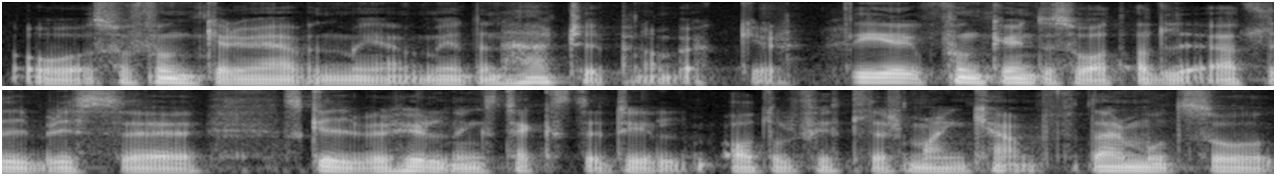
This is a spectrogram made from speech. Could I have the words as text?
Och så funkar det ju även med, med den här typen av böcker. Det funkar ju inte så att, att, att Libris eh, skriver hyllningstexter till Adolf Hitlers Mein Kampf. Däremot så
